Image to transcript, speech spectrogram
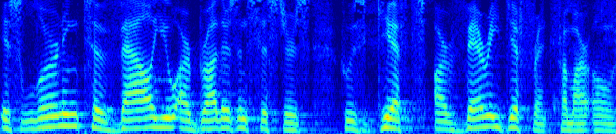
is learning to value our brothers and sisters whose gifts are very different from our own.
